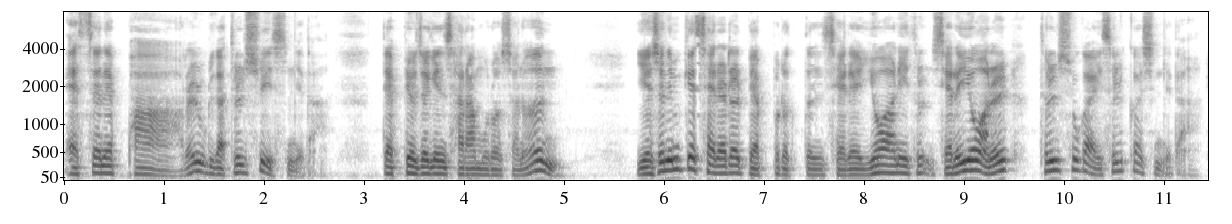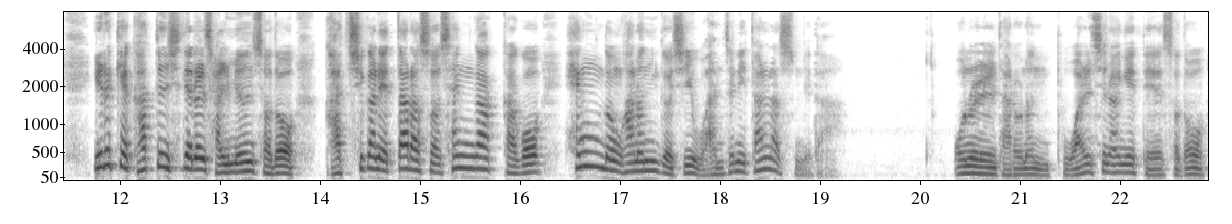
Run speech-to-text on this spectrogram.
에세네파를 우리가 들 수 있습니다. 대표적인 사람으로서는 예수님께 세례를 베풀었던 세례 요한이 들, 세례 요한을 들 수가 있을 것입니다. 이렇게 같은 시대를 살면서도 가치관에 따라서 생각하고 행동하는 것이 완전히 달랐습니다. 오늘 다루는 부활신앙에 대해서도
